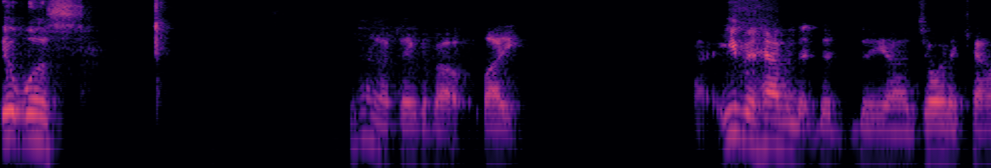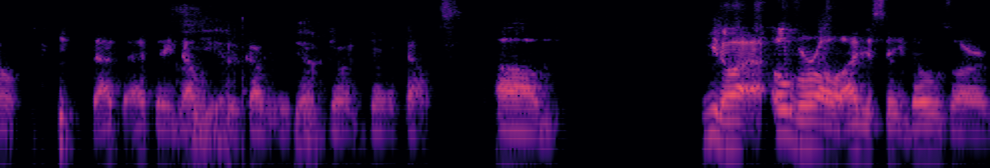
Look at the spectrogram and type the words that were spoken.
it was. When I think about like even having the the, the uh, joint account, that I think that was yeah. a good conversation. Yeah. Joint joint account. Um, you know, I, overall, I just think those are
